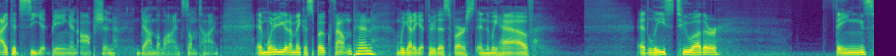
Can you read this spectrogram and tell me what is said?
I could see it being an option down the line sometime. And when are you going to make a spoke fountain pen? We got to get through this first. And then we have at least two other things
